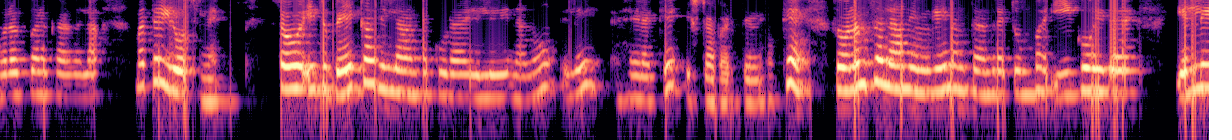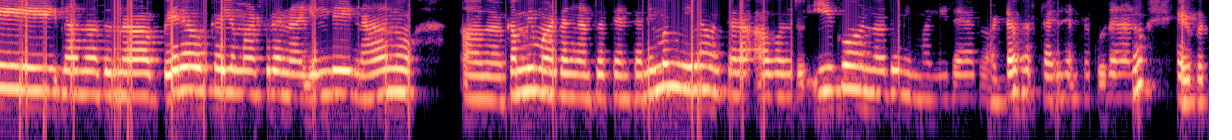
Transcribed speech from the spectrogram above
ಹೊರಗ್ ಬರಕ್ಕಾಗಲ್ಲ, ಮತ್ತೆ ಯೋಚನೆ. ಸೊ ಇದು ಬೇಕಾಗಿಲ್ಲ ಅಂತ ಕೂಡ ಇಲ್ಲಿ ನಾನು ಇಲ್ಲಿ ಹೇಳಕ್ಕೆ ಇಷ್ಟಪಡ್ತೀನಿ. ಓಕೆ ಸೊ ಒಂದೊಂದ್ಸಲ ನಿಮ್ಗೆ ಏನಂತ ಅಂದ್ರೆ ತುಂಬಾ ಈಗೋ ಇದೆ. ಎಲ್ಲಿ ನಾನು ಅದನ್ನ ಬೇರೆಯವ್ರ ಕೈಲಿ ಮಾಡಿಸಿದ್ರೆ ನಾ, ಎಲ್ಲಿ ನಾನು ಕಮ್ಮಿ ಮಾಡ್ದಂಗ ಅನ್ಸತ್ತೆ ಅಂತ ನಿಮಗ್ ನೀವೇ ಒಂಥರ ಆ ಒಂದು ಈಗೋ ಅನ್ನೋದು ನಿಮ್ಮಲ್ಲಿದೆ, ಅದು ಅಡ್ಡ ಬರ್ತಾ ಇದೆ ಅಂತ ಕೂಡ ನಾನು ಹೇಳ್ಬೋದು.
